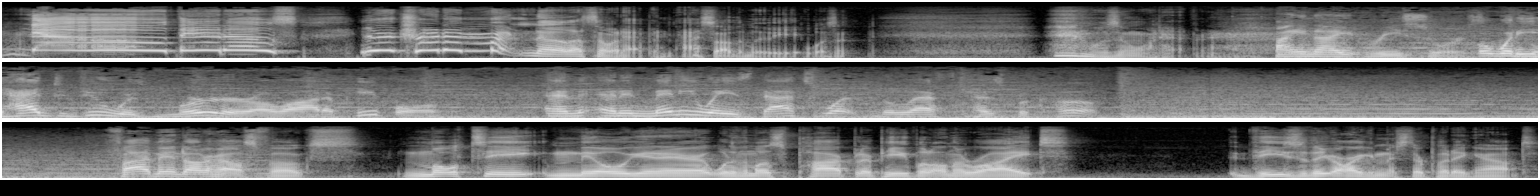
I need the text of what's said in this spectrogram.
no, Thanos, you're trying to. Mur-. No, that's not what happened. I saw the movie. It wasn't. It wasn't what happened. Finite resource. But what he had to do was murder a lot of people. And, and in many ways, that's what the left has become. Five million dollar house, folks. Multi millionaire, one of the most popular people on the right. These are the arguments they're putting out.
